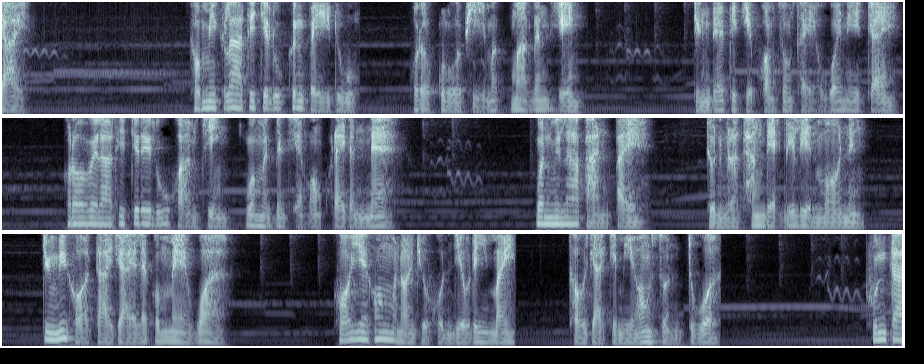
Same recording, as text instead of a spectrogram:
ได้ เขาไม่กล้าที่จะลุกขึ้นไปดู ราะเรากลัวผีมากๆนั่นเอง จึงได้ไปเก็บความสงสัยเอาไว้ในใจรอเวลาที่จะได้รู้ความจริงว่ามันเป็นเสียงของใครกันแน่ วันเวลาผ่านไป จนกระทั่งแดงได้เรียนมหนึ่งจึงได้ขอตายายและก็แม่ว่า ขอแยกห้องมานอนอยู่คนเดียวได้ไหม เขาอยากจะมีห้องส่วนตัว คุณตา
